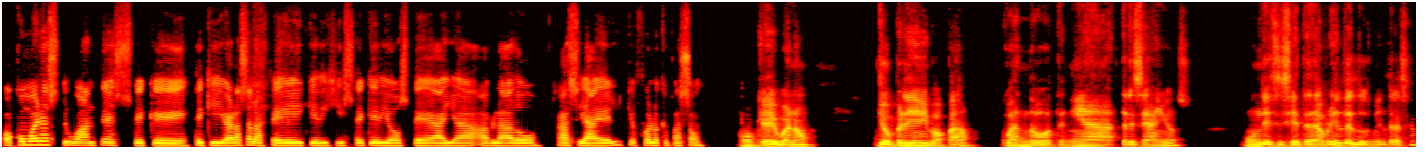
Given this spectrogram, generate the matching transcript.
o cómo eras tú antes de que, de que llegaras a la fe y que dijiste que Dios te haya hablado hacia Él? ¿Qué fue lo que pasó? Ok, bueno, yo perdí a mi papá cuando tenía 13 años, un 17 de abril del 2013.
